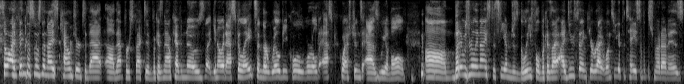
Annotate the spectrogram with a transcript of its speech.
so I think this was the nice counter to that uh, that perspective because now Kevin knows that you know it escalates and there will be cool world esque questions as we evolve. Um, but it was really nice to see him just gleeful because I, I do think you're right. Once you get the taste of what the Schmoedown is,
